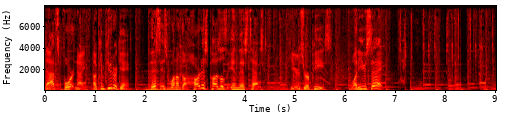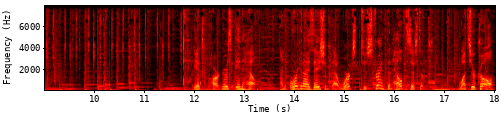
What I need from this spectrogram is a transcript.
That's Fortnite, a computer game. This is one of the hardest puzzles in this test. Here's your piece. What do you say? It's Partners in Health, an organization that works to strengthen health systems. What's your call?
